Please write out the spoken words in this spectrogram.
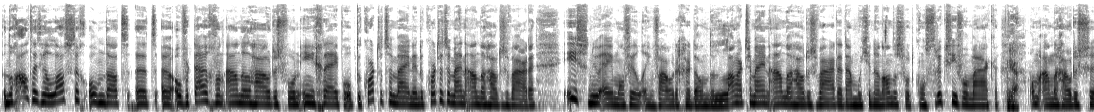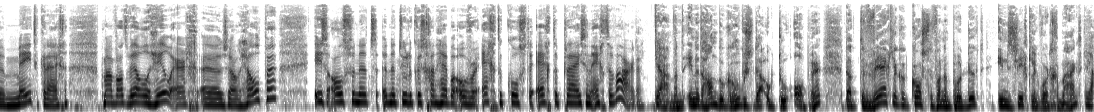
nog altijd heel lastig... omdat het eh, overtuigen van aandeelhouders voor een ingrijpen op de korte termijn... en de korte termijn aandeelhouderswaarde... is nu eenmaal veel eenvoudiger dan de lange termijn aandeelhouderswaarde. Daar moet je een ander soort constructie voor maken... Ja. om aandeelhouders eh, mee te krijgen. Maar wat wel heel erg eh, zou helpen... is als we het natuurlijk eens gaan hebben over echte kosten de echte prijs en echte waarde. Ja, want in het handboek roepen ze daar ook toe op. Hè, dat de werkelijke kosten van een product inzichtelijk wordt gemaakt. Ja.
